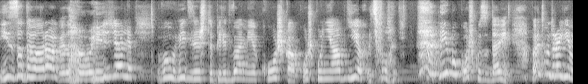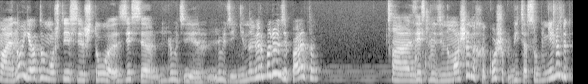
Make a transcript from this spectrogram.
Из-за двора, когда вы выезжали, вы увидели, что перед вами кошка, а кошку не объехать. Вот. Либо кошку задавить. Поэтому, дорогие мои, ну, я думаю, что если что, здесь э, люди, люди не на верблюде, поэтому а, здесь люди на машинах, и кошек бить особо не любят.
